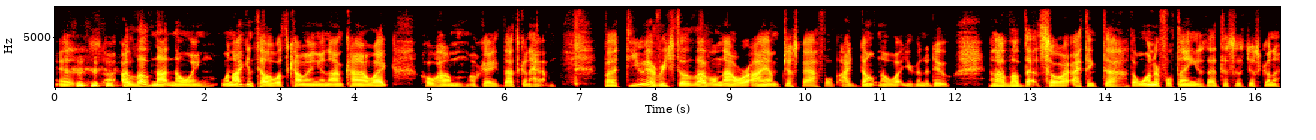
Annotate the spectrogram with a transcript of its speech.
I, I love not knowing when I can tell what's coming, and I'm kind of like, ho hum, okay, that's going to happen. But you have reached a level now where I am just baffled. I don't know what you're going to do. And I love that. So I, I think the, the wonderful thing is that this is just going to,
